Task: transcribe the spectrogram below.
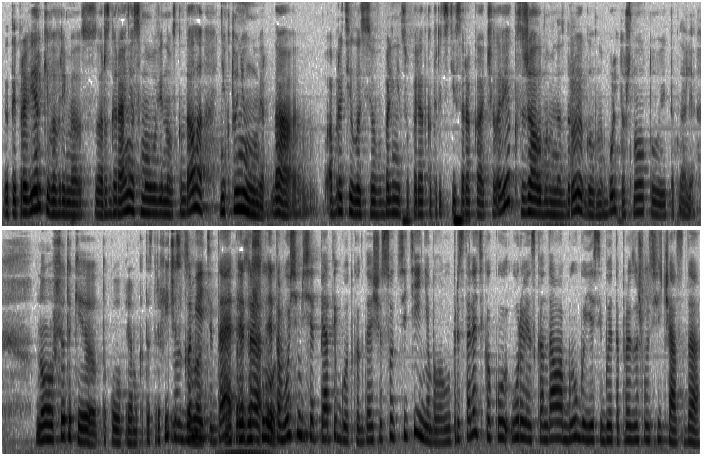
этой проверки, во время разгорания самого винного скандала никто не умер. Да, обратилось в больницу порядка 30-40 человек с жалобами на здоровье, головную боль, тошноту и так далее но все-таки такого прям катастрофического ну, заметьте, да, не произошло. Это, это 85-й год, когда еще соцсетей не было. Вы представляете, какой уровень скандала был бы, если бы это произошло сейчас, да?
